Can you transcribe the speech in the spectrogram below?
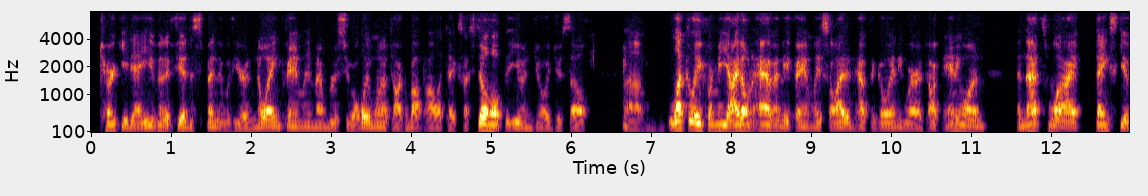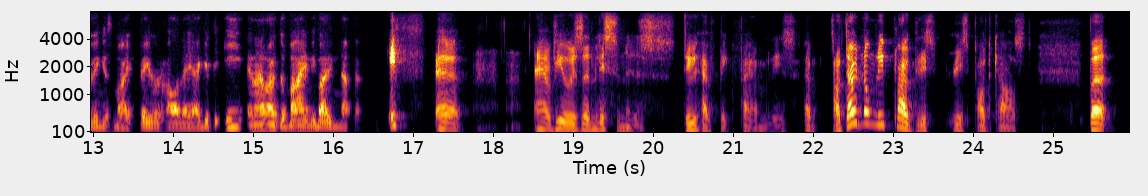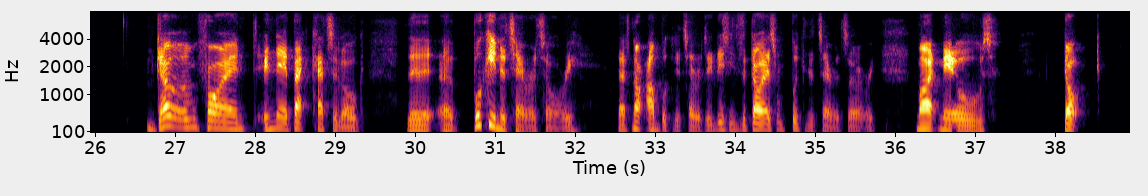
Turkey Day, even if you had to spend it with your annoying family members who only want to talk about politics. I still hope that you enjoyed yourself. Um, luckily for me, I don't have any family, so I didn't have to go anywhere and talk to anyone. And that's why Thanksgiving is my favorite holiday. I get to eat and I don't have to buy anybody nothing. If uh, our viewers and listeners do have big families, um, I don't normally plug this this podcast, but go and find in their back catalogue the uh, booking the territory. That's not unbooking the territory. This is the guys from booking the territory. Mike Mills, Doc,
